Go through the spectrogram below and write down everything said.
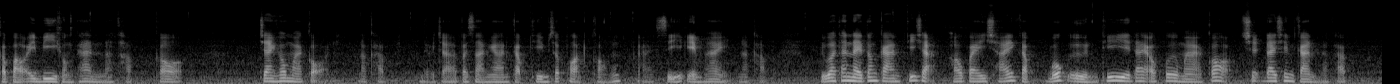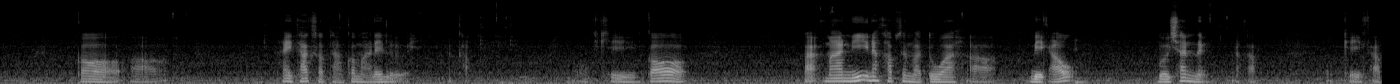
กระเป๋า IB ของท่านนะครับ ก็แจ้งเข้ามาก่อนนะครับ เดี๋ยวจะประสานงานกับทีม Support ของ CXM ให้นะครับ หรือว่าท่านใดต้องการที่จะเอาไปใช้กับบล็อกอื่นที่ได้ออฟเฟอร์มาก็ได้เช่นกันนะครับ ก็ให้ทักสอบถามเข้ามาได้เลยนะครับ โอเคก็ประมาณนี้นะครับสำหรับตัวเบรกเอาท์เวอร์ชันหนึ่งนะครับ โอเคครับ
